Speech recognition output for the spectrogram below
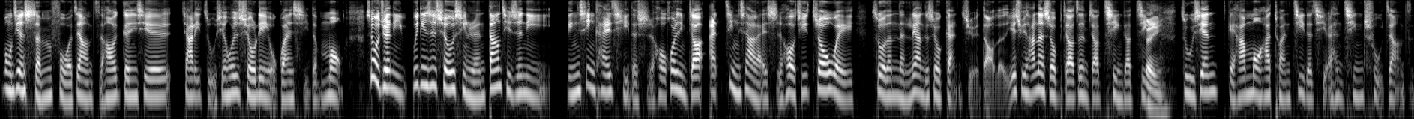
梦见神佛这样子，然后跟一些家里祖先或是修炼有关系的梦。所以我觉得你不一定是修行人，当其实你灵性开启的时候，或者你比较安静下来的时候，其实周围所有的能量都是有感觉到的。也许他那时候比较真的比较轻、比较静，对，祖先给他梦，他突然记得起来很清楚，这样子，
